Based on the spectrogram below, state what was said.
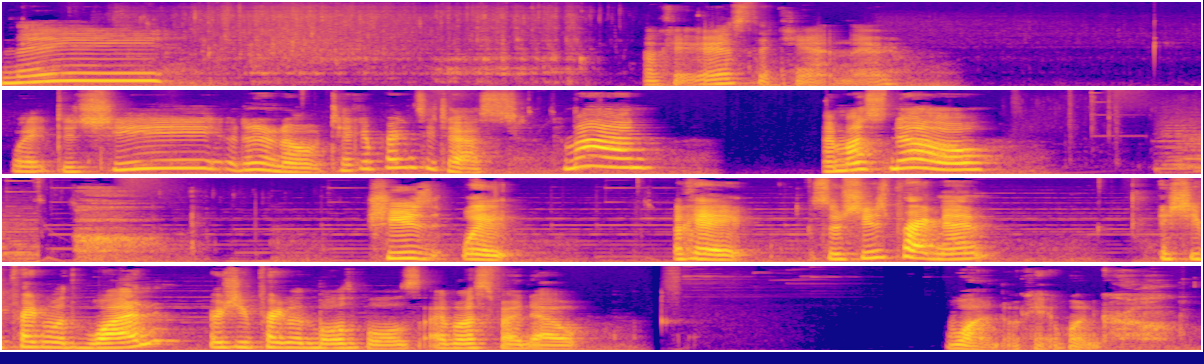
They. Okay, I guess they can't there. Wait, did she? No, no, no. Take a pregnancy test. Come on. I must know. she's, wait. Okay, so she's pregnant. Is she pregnant with one or is she pregnant with multiples? I must find out. One. Okay, one girl.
